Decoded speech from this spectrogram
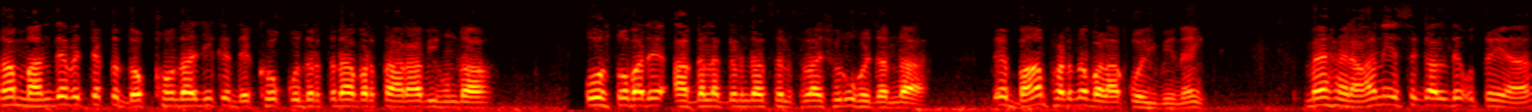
ਤਾਂ ਮਨ ਦੇ ਵਿੱਚ ਇੱਕ ਦੁੱਖ ਹੁੰਦਾ ਜੀ ਕਿ ਦੇਖੋ ਕੁਦਰਤ ਦਾ ਵਰਤਾਰਾ ਵੀ ਹੁੰਦਾ। ਉਸ ਤੋਂ ਬਾਅਦ ਇਹ ਅੱਗ ਲੱਗਣ ਦਾ ਸਿਲਸਿਲਾ ਸ਼ੁਰੂ ਹੋ ਜਾਂਦਾ ਤੇ ਬਾਹ ਫੜਨ ਵਾਲਾ ਕੋਈ ਵੀ ਨਹੀਂ। ਮੈਂ ਹੈਰਾਨ ਇਸ ਗੱਲ ਦੇ ਉੱਤੇ ਆ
